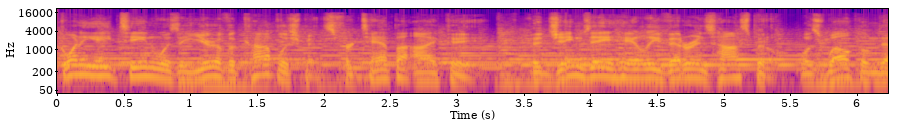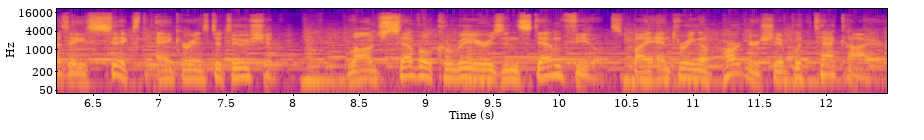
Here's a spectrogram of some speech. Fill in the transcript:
2018 was a year of accomplishments for Tampa IP. The James A. Haley Veterans Hospital was welcomed as a sixth anchor institution, launched several careers in STEM fields by entering a partnership with TechHire,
